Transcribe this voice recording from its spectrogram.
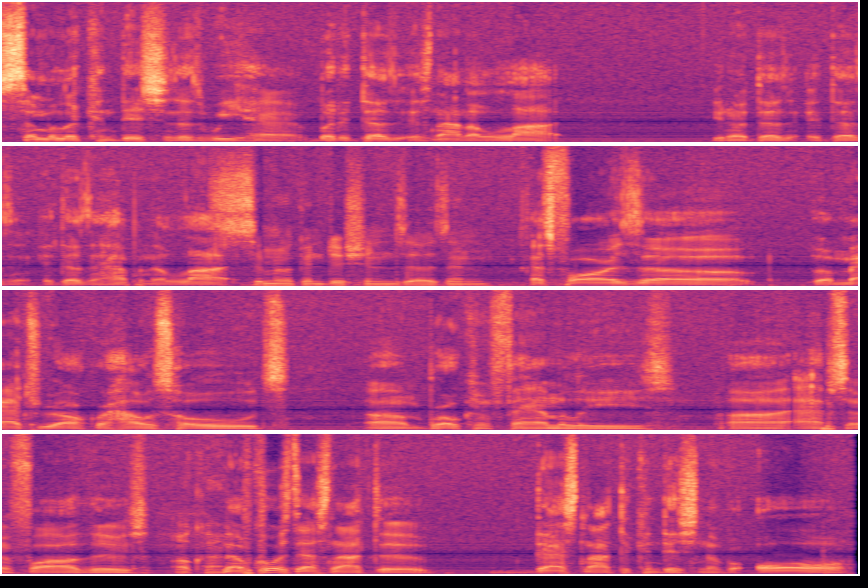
similar conditions as we have, but it does it's not a lot. You know, it doesn't it doesn't it doesn't happen a lot Similar conditions as in as far as uh, the matriarchal households, um, broken families, uh, absent fathers. Okay. Now, of course, that's not the that's not the condition of all,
